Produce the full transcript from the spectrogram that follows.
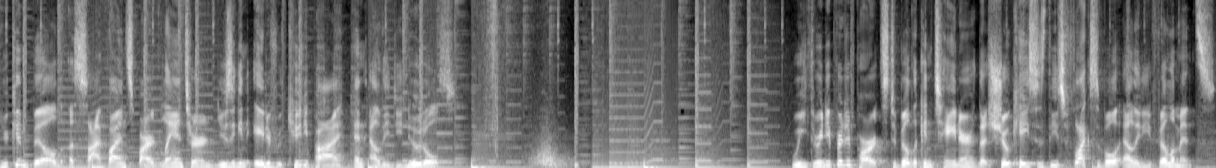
You can build a sci-fi inspired lantern using an Adafruit QT Py and LED noodles. We 3D printed parts to build a container that showcases these flexible LED filaments.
